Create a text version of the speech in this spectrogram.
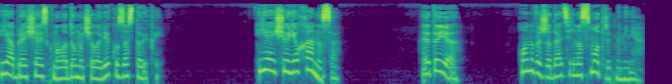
Я обращаюсь к молодому человеку за стойкой. «Я ищу Йоханнеса». «Это я». Он выжидательно смотрит на меня.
